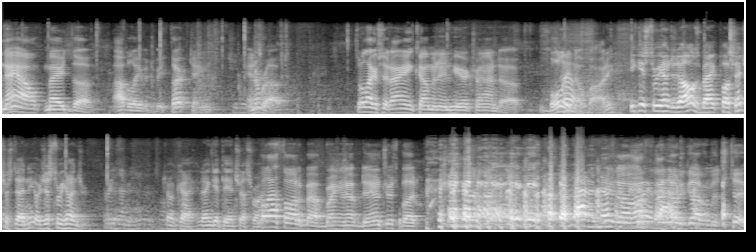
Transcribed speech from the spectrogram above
months. now made the, I believe it to be thirteen in a row. So like I said, I ain't coming in here trying to bully nobody. He gets $300 back plus interest, doesn't he, or just 300? 300. Okay, he doesn't get the interest Well, right. I thought about bringing up the interest, but, you know, I, I know the government's too.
